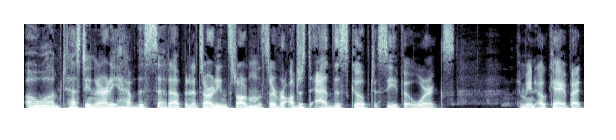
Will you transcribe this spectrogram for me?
oh, well, I'm testing. I already have this set up and it's already installed on the server. I'll just add the scope to see if it works. I mean, okay, but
